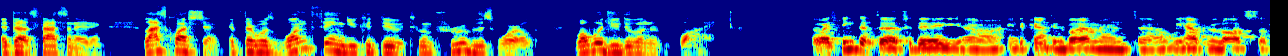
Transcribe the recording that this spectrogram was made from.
It does. Fascinating. Last question. If there was one thing you could do to improve this world, what would you do and why? So I think that uh, today, uh, in the current environment, uh, we have lots of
